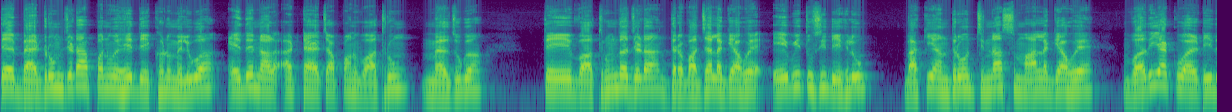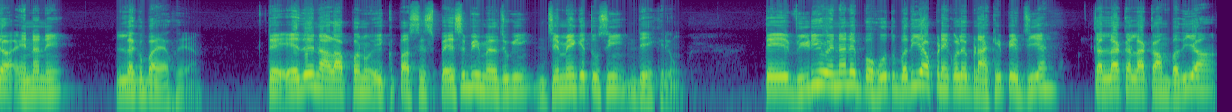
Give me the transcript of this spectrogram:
ਤੇ ਬੈੱਡਰੂਮ ਜਿਹੜਾ ਆਪਾਂ ਨੂੰ ਇਹ ਦੇਖਣ ਨੂੰ ਮਿਲੂਗਾ, ਇਹਦੇ ਨਾਲ ਅਟੈਚ ਆਪਾਂ ਨੂੰ ਬਾਥਰੂਮ ਮਿਲ ਜੂਗਾ। ਤੇ ਬਾਥਰੂਮ ਦਾ ਜਿਹੜਾ ਦਰਵਾਜ਼ਾ ਲੱਗਿਆ ਹੋਇਆ, ਇਹ ਵੀ ਤੁਸੀਂ ਦੇਖ ਲਓ। ਬਾਕੀ ਅੰਦਰੋਂ ਜਿੰਨਾ ਸਮਾਨ ਲੱਗਿਆ ਹੋਇਆ, ਵਧੀਆ ਕੁਆਲਿਟੀ ਦਾ ਇਹਨਾਂ ਨੇ ਲਗਵਾਇਆ ਹੋਇਆ। ਤੇ ਇਹਦੇ ਨਾਲ ਆਪਾਂ ਨੂੰ ਇੱਕ ਪਾਸੇ ਸਪੇਸ ਵੀ ਮਿਲ ਜੂਗੀ, ਜਿਵੇਂ ਕਿ ਤੁਸੀਂ ਦੇਖ ਰਹੇ ਹੋ। ਤੇ ਵੀਡੀਓ ਇਹਨਾਂ ਨੇ ਬਹੁਤ ਵਧੀਆ ਆਪਣੇ ਕੋਲੇ ਬਣਾ ਕੇ ਭੇਜੀ ਹੈ। ਕੱਲਾ ਕੱਲਾ ਕੰਮ ਵਧੀਆ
